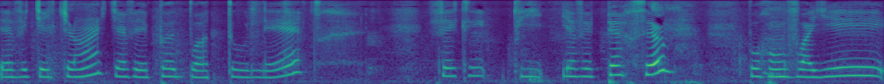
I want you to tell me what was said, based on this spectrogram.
il y avait quelqu'un qui avait pas de boîte aux lettres. Fait que, puis il y avait personne pour envoyer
